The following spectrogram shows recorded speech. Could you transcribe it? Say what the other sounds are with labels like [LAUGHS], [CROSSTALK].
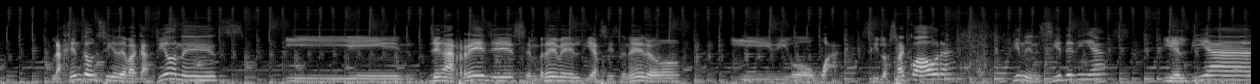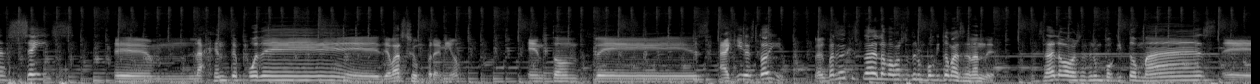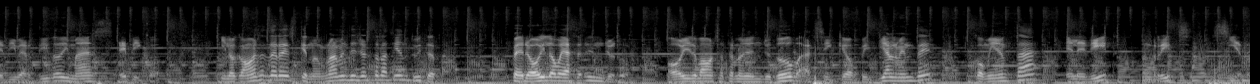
la gente aún sigue de vacaciones y llega Reyes en breve, el día 6 de enero. Y digo, buah, si lo saco ahora, tienen 7 días y el día 6 Em, la gente puede llevarse un premio. Entonces, aquí estoy. Lo que pasa es que esta vez lo vamos a hacer un poquito más grande. Esta vez lo vamos a hacer un poquito más eh, divertido y más épico. Y lo que vamos a hacer es que normalmente yo esto lo hacía en Twitter, pero hoy lo voy a hacer en YouTube. Hoy vamos a hacerlo en YouTube, así que oficialmente comienza el Edit Rich 7.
